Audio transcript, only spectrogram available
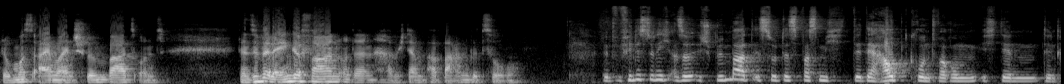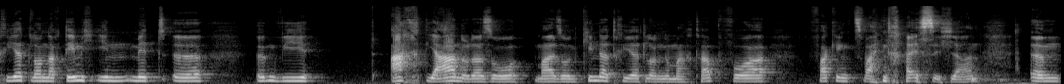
du musst einmal ins Schwimmbad und dann sind wir da hingefahren und dann habe ich da ein paar Bahnen gezogen. Findest du nicht, also Schwimmbad ist so das, was mich, der, der Hauptgrund, warum ich den, den Triathlon, nachdem ich ihn mit äh, irgendwie acht Jahren oder so mal so ein Kindertriathlon gemacht habe, vor fucking 32 Jahren, ähm,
